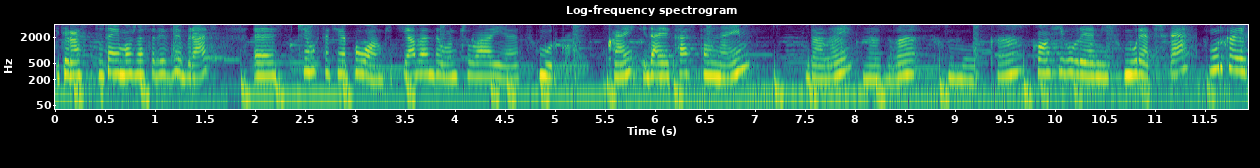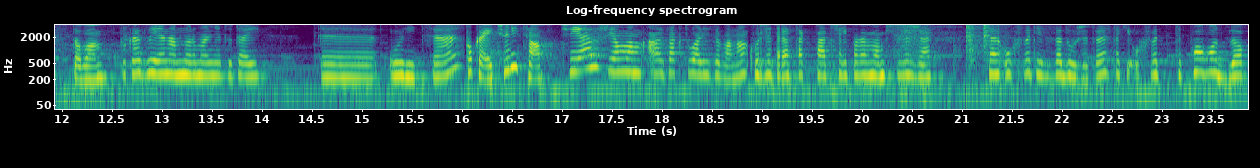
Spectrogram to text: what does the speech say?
I teraz tutaj można sobie wybrać, e, z czym chcecie je połączyć. Ja będę łączyła je z chmurką. Ok, i daję custom name. Dalej, nazwa chmurka. Konfiguruję mi chmureczkę. Chmurka jest z tobą. Pokazuje nam normalnie tutaj e, ulicę. Okej, czyli co? Czy ja już ją mam a, zaktualizowaną? Kurczę, teraz tak patrzę i powiem wam szczerze, że ten uchwyt jest za duży. To jest taki uchwyt typowo do,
